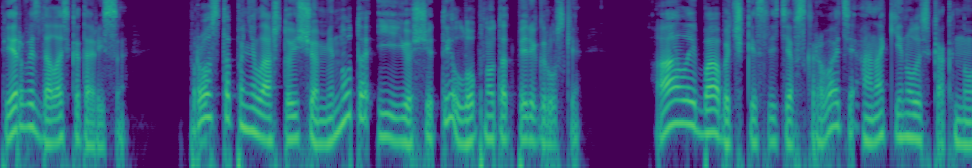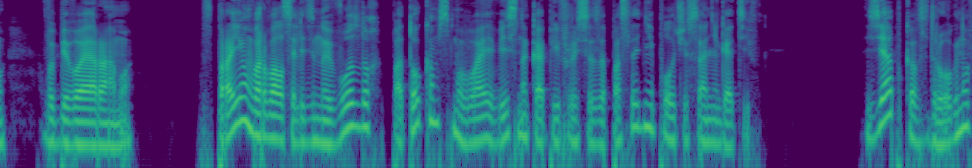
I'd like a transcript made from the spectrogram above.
Первой сдалась Катариса. Просто поняла, что еще минута, и ее щиты лопнут от перегрузки. Алой бабочкой, слетев с кровати, она кинулась к окну, выбивая раму. В проем ворвался ледяной воздух, потоком смывая весь накопившийся за последние полчаса негатив. Зябко вздрогнув,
